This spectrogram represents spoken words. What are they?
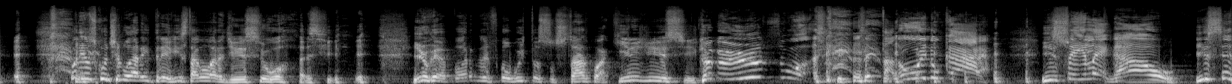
Podemos continuar a entrevista agora, disse o Ozzy. E o repórter ficou muito assustado com aquilo e disse: Que que é isso, Ozzy? Você tá doido, cara? Isso é ilegal! Isso é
